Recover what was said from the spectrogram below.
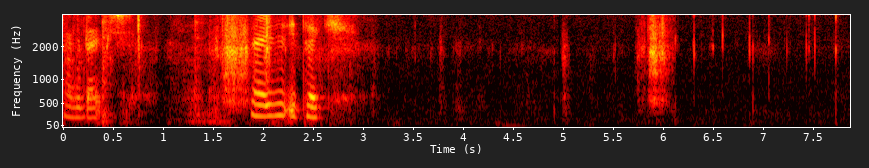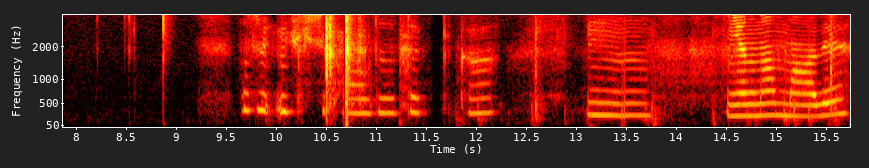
Ha buradaymış. Neydi İpek? Nasıl üç kişi kaldı? Dakika. Hmm. Yanına mavi.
